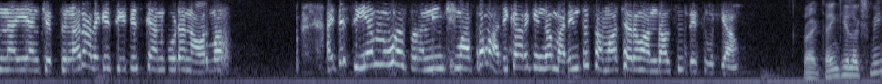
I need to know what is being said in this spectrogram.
ఉన్నాయి అని చెప్తున్నారు. అలాగే సిటీ స్కాన్ కూడా నార్మల్. అయితే సీఎం నుంచి మాత్రం అధికారికంగా మరింత సమాచారం అందాల్సింది Surya. Right thank you Lakshmi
